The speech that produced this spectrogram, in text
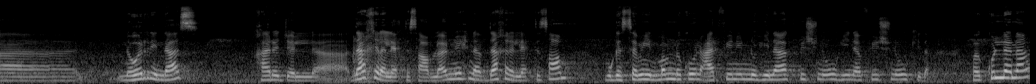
آه، نوري الناس خارج داخل الاعتصام لأنه إحنا في داخل الاعتصام مقسمين ما بنكون عارفين إنه هناك في شنو هنا في شنو كده. فكلنا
